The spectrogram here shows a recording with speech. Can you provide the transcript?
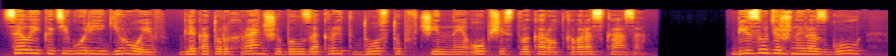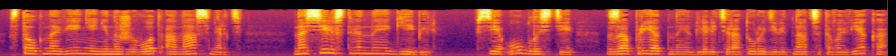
целой категории героев, для которых раньше был закрыт доступ в чинное общество короткого рассказа. Безудержный разгул, столкновение не на живот, а на смерть, насильственная гибель, все области, запретные для литературы XIX века,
